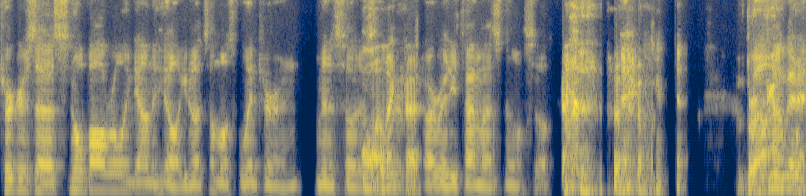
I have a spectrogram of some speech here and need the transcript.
triggers a snowball rolling down the hill. You know, it's almost winter in Minnesota. Oh, so I like that. Already time about snow. So well, few, I'm, gonna,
